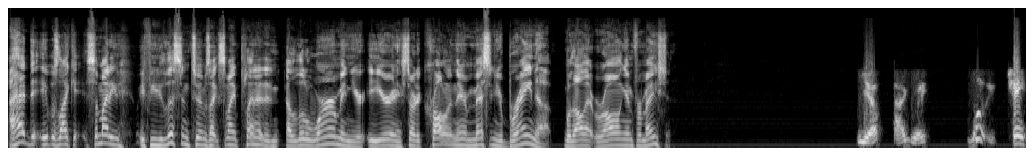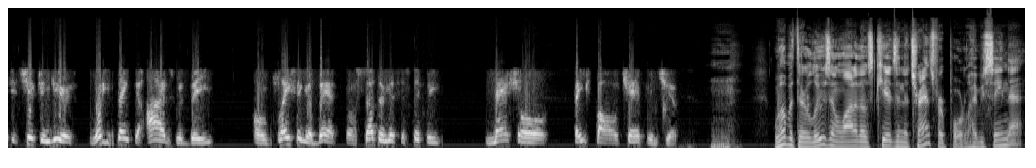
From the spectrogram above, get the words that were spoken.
I had to it was like somebody if you listen to him it's like somebody planted a, a little worm in your ear and he started crawling in there and messing your brain up with all that wrong information. Yep, I agree. Well, change it, shifting gears. What do you think the odds would be on placing a bet for Southern Mississippi National Baseball Championship? Hmm. Well, but they're losing a lot of those kids in the transfer portal. Have you seen that?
